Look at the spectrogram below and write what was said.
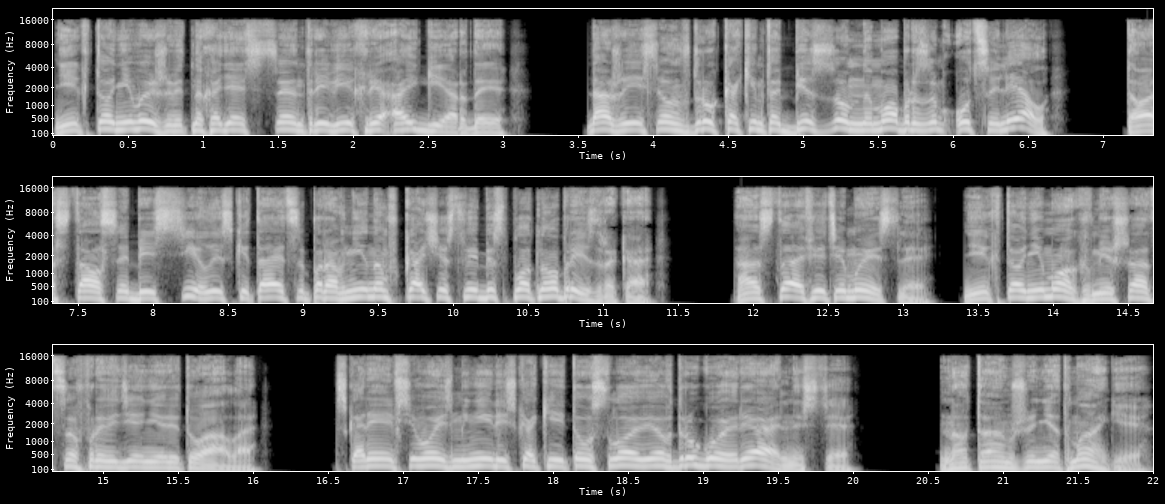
Никто не выживет, находясь в центре вихря Айгерды. Даже если он вдруг каким-то безумным образом уцелел, то остался без сил и скитается по равнинам в качестве бесплотного призрака. Оставь эти мысли. Никто не мог вмешаться в проведение ритуала. Скорее всего, изменились какие-то условия в другой реальности. Но там же нет магии.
